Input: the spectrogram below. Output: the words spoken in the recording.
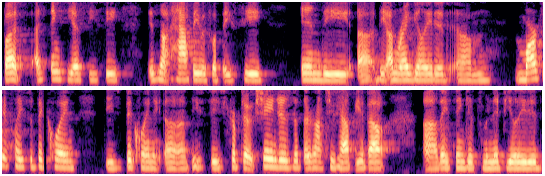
But I think the SEC is not happy with what they see in the uh, the unregulated um, marketplace of Bitcoin. These Bitcoin uh, these these crypto exchanges that they're not too happy about. Uh, they think it's manipulated.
